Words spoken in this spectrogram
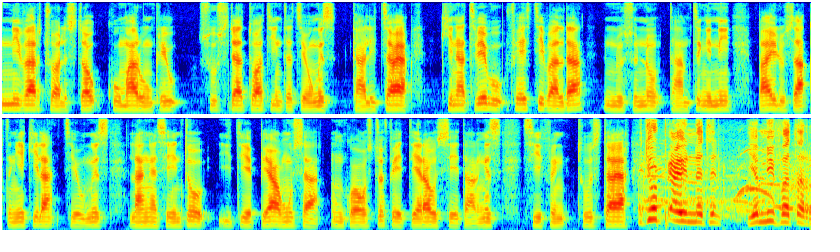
እኒ ቨርቹዋል ስታው ኩማሩ እንክሪው ሱስዳ ተዋቲንተ ቴውንስ ካሊታያ ኪናትቤቡ ፌስቲቫል ዳ እኑስኖ ታምትንግኒ ባይሉ ሳቅትን የኪላ ቴውንስ ላንገሴንቶ ኢትዮጵያ ሙሳ እንኳ ወስቶ ፌቴራው ሴታንግስ ሲፍን ቱስታያ ኢትዮጵያዊነትን የሚፈጥር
